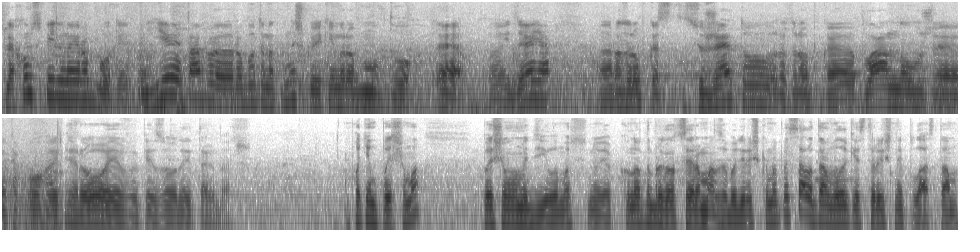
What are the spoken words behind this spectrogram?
Шляхом спільної роботи. Є етап е, роботи над книжкою, який ми робимо вдвох. Це е, ідея, е, розробка сюжету, розробка плану вже такого. героїв, епізоди і так далі. Потім пишемо. Пишемо, ми ділимось. Ну, як, ну, наприклад, цей роман за Бодірічка ми писали, там великий історичний пласт. Там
